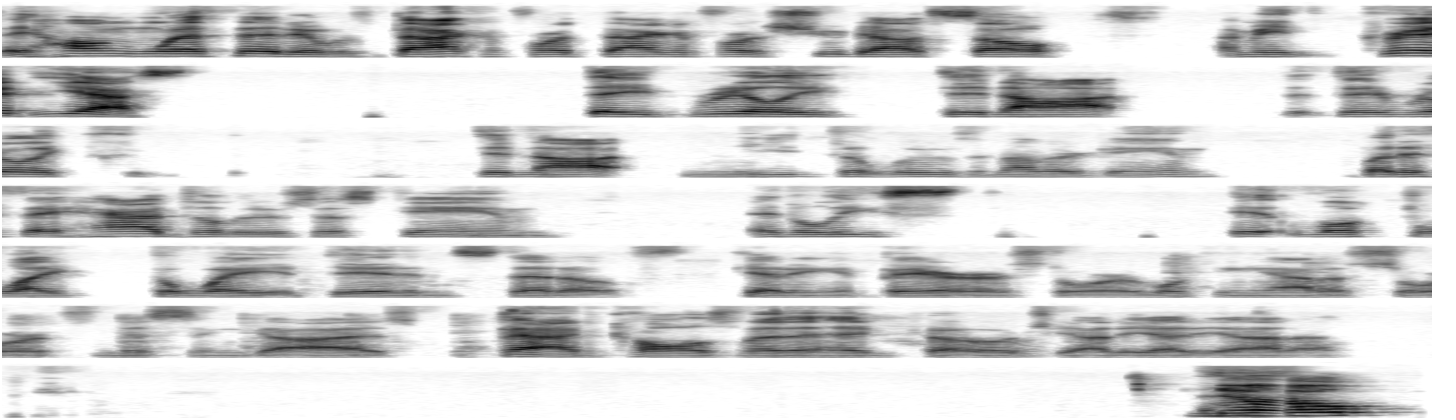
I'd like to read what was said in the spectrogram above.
they hung with it. It was back and forth, back and forth shootout. So, I mean, grid, yes, they really did not. They really did not need to lose another game, but if they had to lose this game, at least it looked like the way it did instead of getting embarrassed or looking out of sorts, missing guys, bad calls by the head coach, yada yada yada. No,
